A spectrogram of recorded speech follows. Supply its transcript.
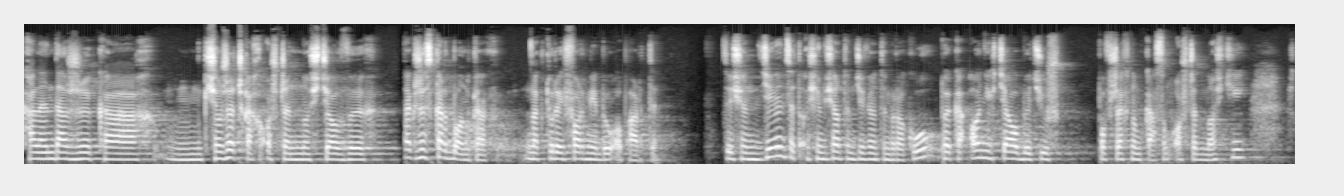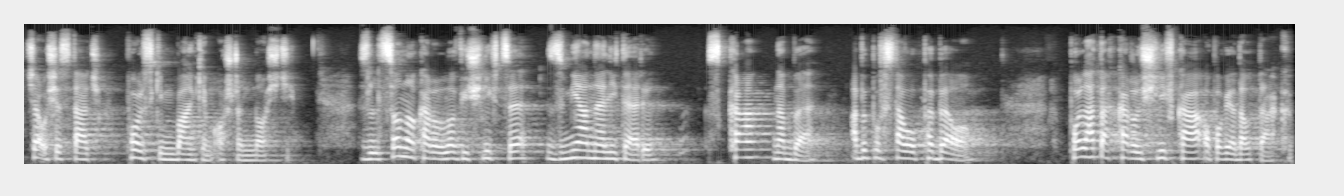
Kalendarzykach, mm, książeczkach oszczędnościowych, także skarbonkach, na której formie był oparty. W 1989 roku PKO nie chciało być już powszechną kasą oszczędności, chciał się stać polskim bankiem oszczędności. Zlecono Karolowi Śliwce zmianę litery z K na B, aby powstało PBO. Po latach Karol Śliwka opowiadał tak.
